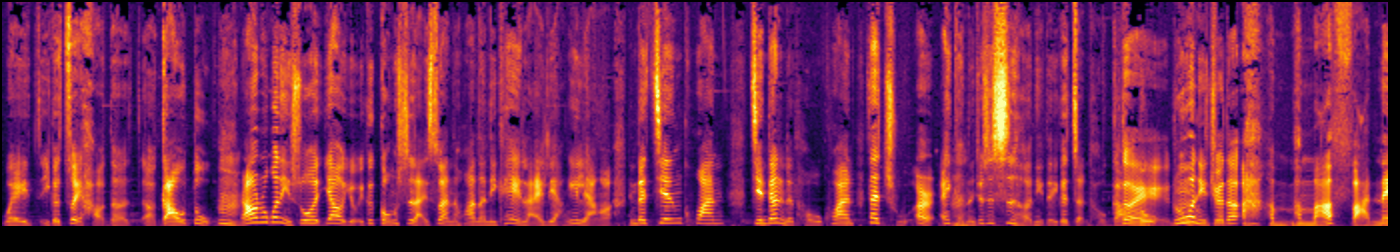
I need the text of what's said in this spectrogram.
为一个最好的呃高度。嗯，然后如果你说要有一个公式来算的话呢，你可以来量一量哦，你的肩宽减掉你的头宽再除二，哎，可能就是适合你的一个枕头高度。对，如果你觉得啊很很麻烦呢，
